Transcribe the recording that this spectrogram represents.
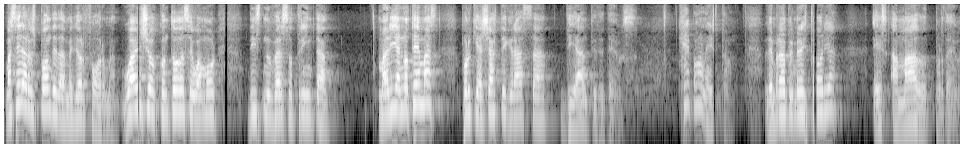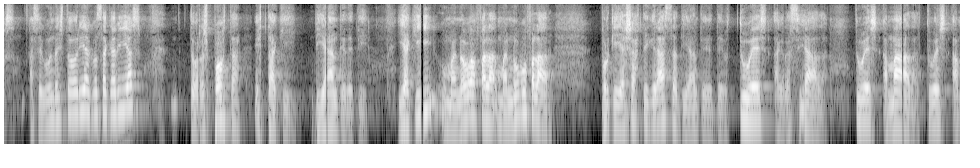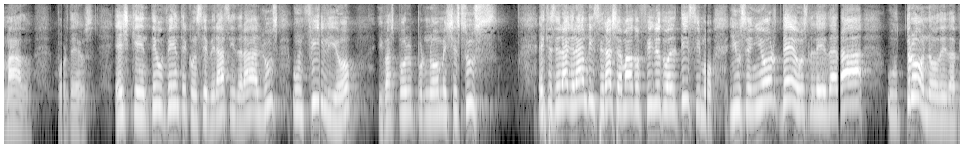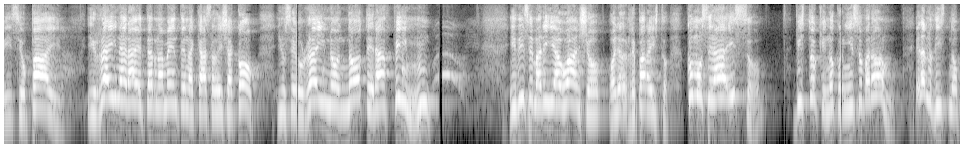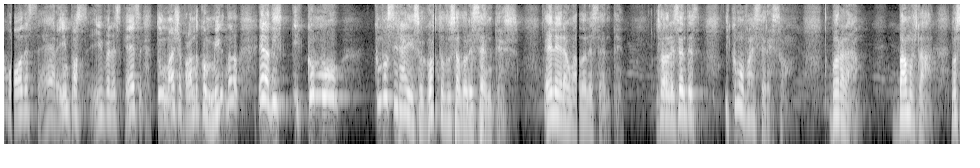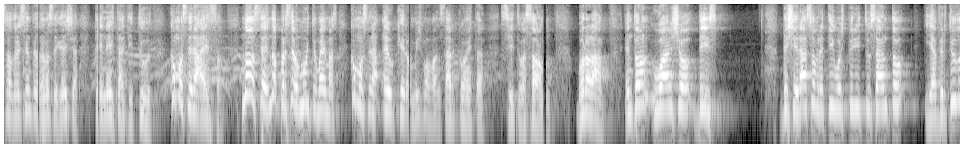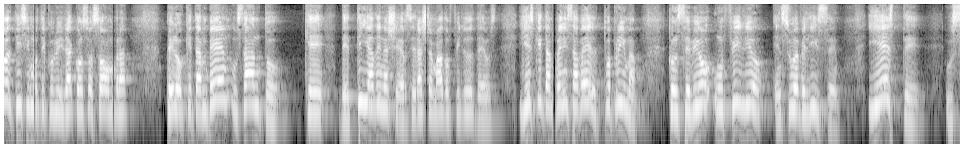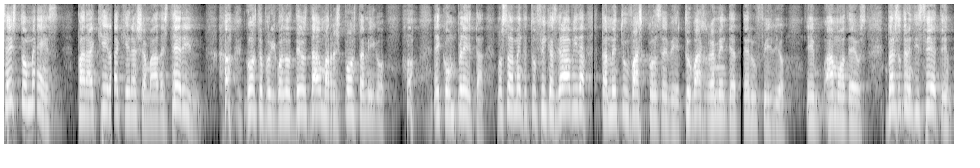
Mas ela responde da melhor forma. O anjo, com todo seu amor, diz no verso 30, Maria, não temas, porque achaste graça diante de Deus. Que bom isto. Lembra a primeira história? És amado por Deus. A segunda história com Zacarias, tua resposta está aqui, diante de ti. E aqui, uma nova fala, uma novo falar porque achaste graça diante de Deus. Tu és agraciada, tu és amada, tu és amado por Deus. És que em teu ventre conceberás e dará à luz um filho e vas por, por nome Jesus. Este será grande e será chamado Filho do Altíssimo, e o Senhor Deus lhe dará o trono de Davi, seu pai, e reinará eternamente na casa de Jacob, e o seu reino não terá fim. Y dice María o anjo, repara esto, ¿cómo será eso? Visto que no conheço varón. Ela não diz, não pode ser, é impossível, esquece. Tu, anjo, falando comigo. Não, não. Ela diz, e como, como será isso? Eu gosto dos adolescentes. Ele era um adolescente. Os adolescentes, e como vai ser isso? Bora lá, vamos lá. Nossos adolescentes da nossa igreja têm esta atitude. Como será isso? Não sei, não percebo muito bem, mas como será? Eu quero mesmo avançar com esta situação. Bora lá. Então o anjo diz: Deixará sobre ti o Espírito Santo e a virtude do Altíssimo te cobrirá com sua sombra, pelo que também o Santo que de ti ha de nacer será llamado Filho de Deus. Y es que también Isabel, tu prima, concebió un filho en su velhice. Y este, el sexto mes, para aquella que era llamada estéril. Gosto porque cuando Dios da una respuesta, amigo, es completa. No solamente tú ficas grávida, también tú vas a concebir, tú vas realmente a tener un filho. amo a Dios. Verso 37,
